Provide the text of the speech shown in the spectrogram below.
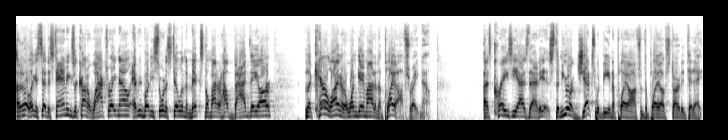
I don't know. Like I said, the standings are kind of whacked right now. Everybody's sort of still in the mix, no matter how bad they are. Like Carolina are one game out of the playoffs right now. As crazy as that is, the New York Jets would be in the playoffs if the playoffs started today.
